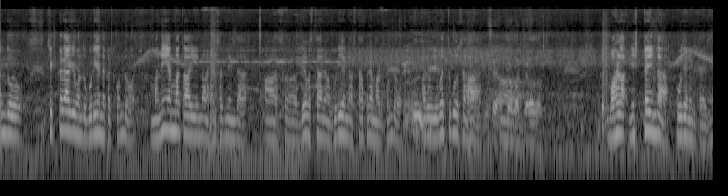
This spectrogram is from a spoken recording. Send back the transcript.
ಒಂದು ಚಿಕ್ಕದಾಗಿ ಒಂದು ಗುಡಿಯನ್ನು ಕಟ್ಕೊಂಡು ಮನೆಯಮ್ಮ ತಾಯಿ ಅನ್ನೋ ಹೆಸರಿನಿಂದ ಆ ದೇವಸ್ಥಾನ ಗುಡಿಯನ್ನು ಸ್ಥಾಪನೆ ಮಾಡಿಕೊಂಡು ಅದು ಇವತ್ತಿಗೂ ಸಹ ಬಹಳ ನಿಷ್ಠೆಯಿಂದ ಪೂಜೆ ನೀಡ್ತಾ ಇದೆ.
